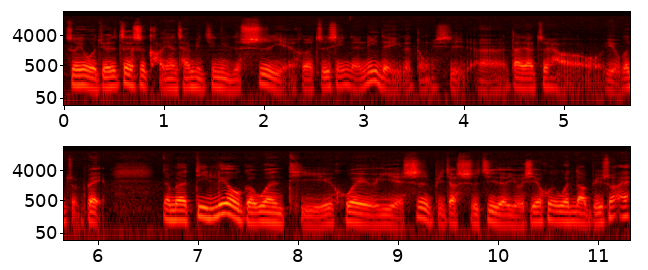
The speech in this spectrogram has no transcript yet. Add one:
所以我觉得这是考验产品经理的视野和执行能力的一个东西，呃，大家最好有个准备。那么第六个问题会也是比较实际的，有些会问到，比如说，哎，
